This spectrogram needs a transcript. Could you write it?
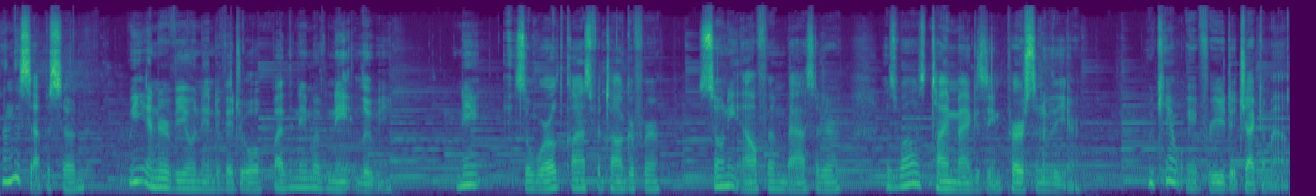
In this episode, we interview an individual by the name of Nate Luebbe. Nate is a world class photographer, Sony Alpha ambassador, as well as Time Magazine Person of the Year. We can't wait for you to check him out.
